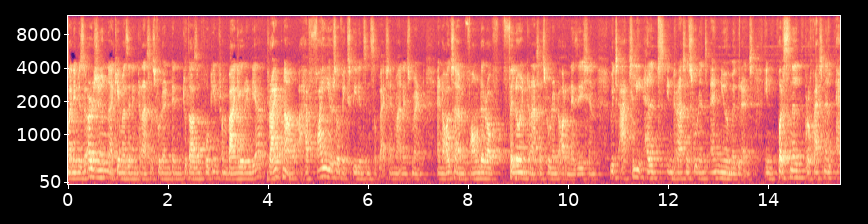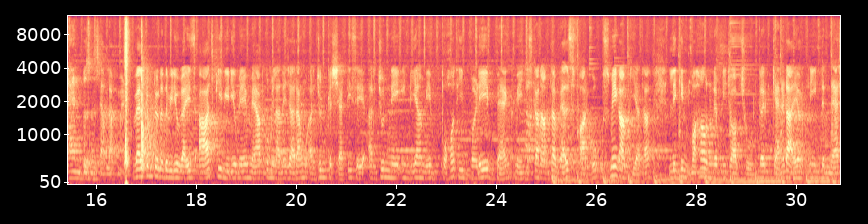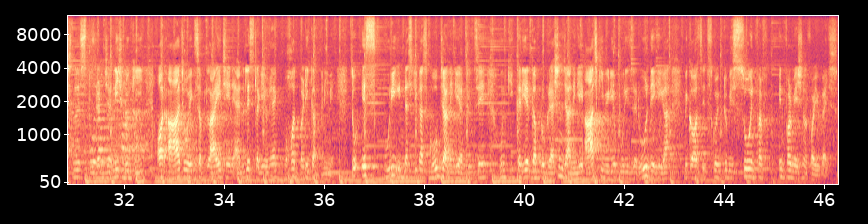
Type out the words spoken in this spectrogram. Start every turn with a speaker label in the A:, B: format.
A: My name is Arjun. I came as an international student in 2014 from Bangalore, India. Right now, I have five years of experience in supply chain management and also I'm founder of Fellow International Student Organization which actually helps international students and new immigrants in personal, professional and business development.
B: Welcome to another video guys आज की video में मैं आपको मिलाने जा रहा हूं अर्जुन कशेट्टी से अर्जुन ने इंडिया में बहुत ही बड़े बैंक में जिसका नाम था वेल्स फार्गो उसमें काम किया था लेकिन वहां उन्होंने अपनी जॉब छोड़कर कनाडा आए और अपनी इंटरनेशनल स्टूडेंट जर्नी शुरू की और आज वो एक सप्लाई चेन एनालिस्ट लगे हुए हैं एक बहुत बड़ी कंपनी में। तो इस पूरी इंडस्ट्री का स्कोप जानेंगे अर्जुन से उनकी करियर का प्रोग्रेशन जानेंगे। आज की वीडियो पूरी ज़रूर देखेगा because it's going to be so informational for you guys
